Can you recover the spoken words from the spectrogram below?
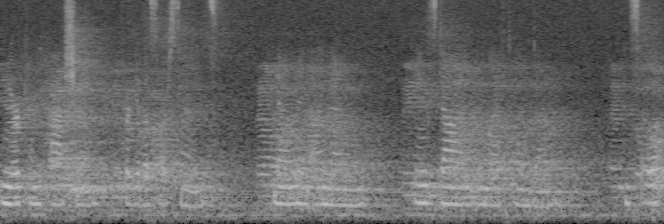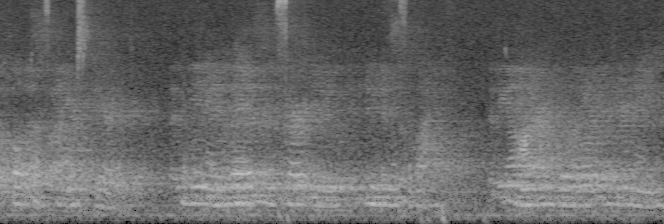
In your compassion, forgive us our sins, known and unknown, things done and left undone. And so uphold us by your Spirit, that we may live and serve you life. Honor and glory of your name.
